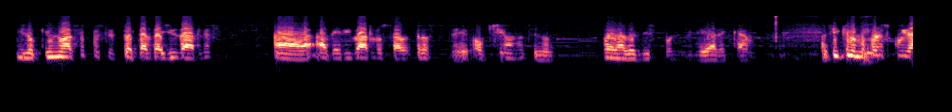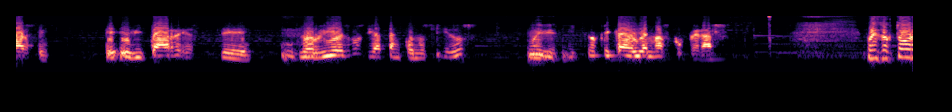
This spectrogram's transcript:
y lo que uno hace pues es tratar de ayudarles a, derivarlos a otras eh, opciones en donde pueda haber los riesgos ya tan conocidos Muy bien. y creo que cada día más cooperar. Pues doctor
